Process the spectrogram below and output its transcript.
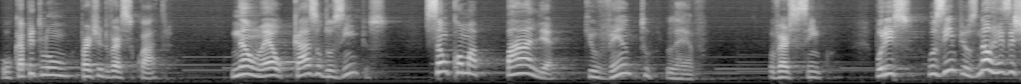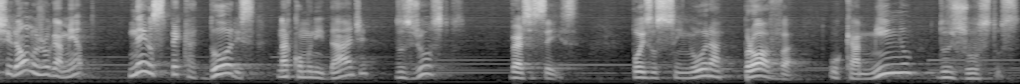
o capítulo 1, a partir do verso 4. Não é o caso dos ímpios? São como a palha que o vento leva. O verso 5. Por isso, os ímpios não resistirão no julgamento, nem os pecadores na comunidade dos justos. Verso 6. Pois o Senhor aprova o caminho dos justos,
